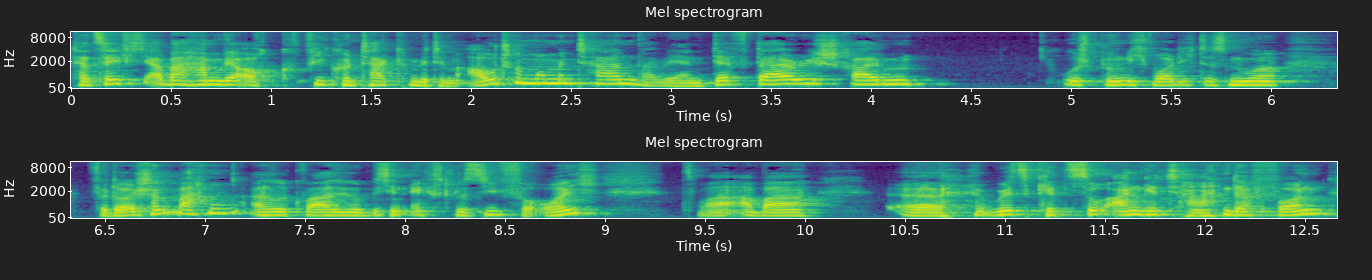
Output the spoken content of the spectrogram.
Tatsächlich aber haben wir auch viel Kontakt mit dem Autor momentan, weil wir ein Dev Diary schreiben. Ursprünglich wollte ich das nur für Deutschland machen, also quasi so ein bisschen exklusiv für euch. Zwar aber äh, WizKids so angetan davon,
